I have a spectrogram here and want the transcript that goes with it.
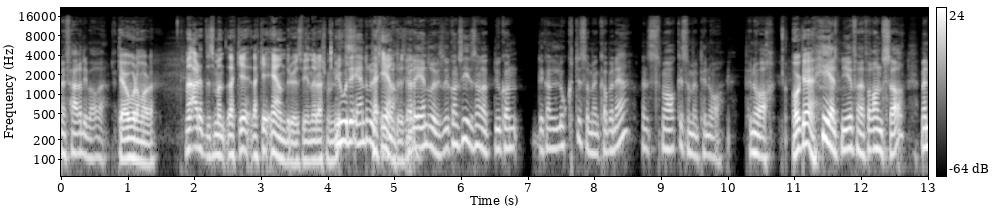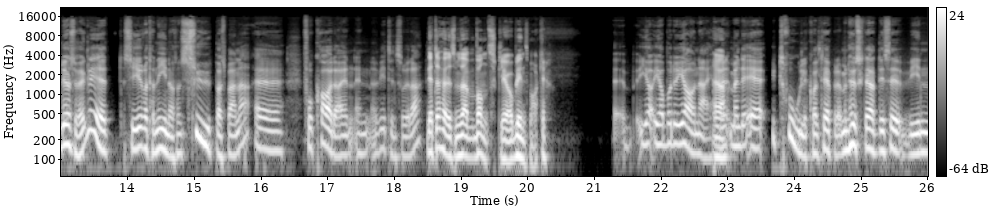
med ferdig vare. Ok, og hvordan var det? Men er dette som en Det er ikke, det er ikke endruesviner, det er som en miks? Jo, det er endruesvin. Det er Ja, det er endruesvin. Du kan si det sånn at du kan, det kan lukte som en cabernet, men smake som en pinot. Pinot. Okay. Helt nye referanser, men det er selvfølgelig syre og tanniner. Sånn superspennende. Eh, Forcada, en, en hvitvinsrue der. Dette høres ut som det er vanskelig å blindsmake. Ja, ja, både ja og nei. Ja. Men, men det er utrolig kvalitet på det. Men husk det at disse vin,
